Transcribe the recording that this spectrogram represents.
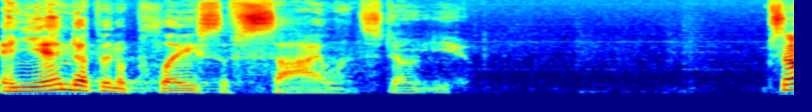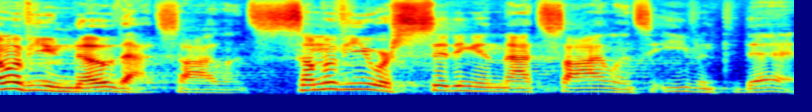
and you end up in a place of silence, don't you? Some of you know that silence. Some of you are sitting in that silence even today.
